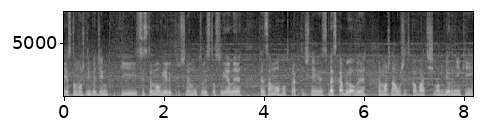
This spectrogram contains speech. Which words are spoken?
Jest to możliwe dzięki systemowi elektrycznemu, który stosujemy. Ten samochód praktycznie jest bezkablowy. Można użytkować odbiorniki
